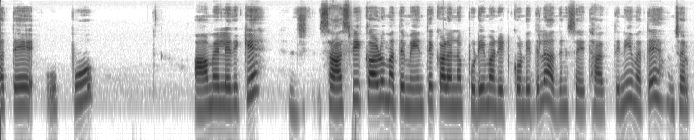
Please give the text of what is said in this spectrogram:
ಮತ್ತು ಉಪ್ಪು, ಆಮೇಲೆ ಅದಕ್ಕೆ ಸಾಸಿವೆ ಕಾಳು ಮತ್ತು ಮೆಂತೆ ಕಾಳನ್ನು ಪುಡಿ ಮಾಡಿ ಇಟ್ಕೊಂಡಿದ್ದಲ್ಲ, ಅದನ್ನು ಸಹಿತ ಹಾಕ್ತೀನಿ. ಮತ್ತು ಒಂದು ಸ್ವಲ್ಪ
